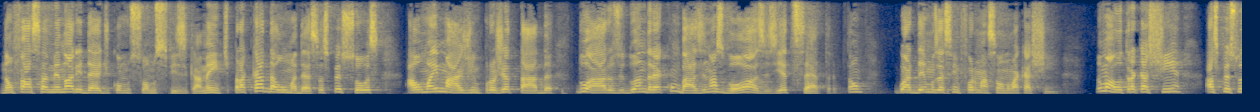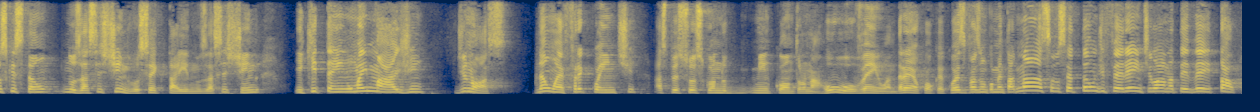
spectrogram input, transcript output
não faça a menor ideia de como somos fisicamente, para cada uma dessas pessoas há uma imagem projetada do Aros e do André com base nas vozes e etc. Então, guardemos essa informação numa caixinha. Numa outra caixinha, as pessoas que estão nos assistindo, você que está aí nos assistindo e que tem uma imagem de nós. Não é frequente as pessoas, quando me encontram na rua ou vem o André ou qualquer coisa, fazem um comentário: Nossa, você é tão diferente lá na TV e tal.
